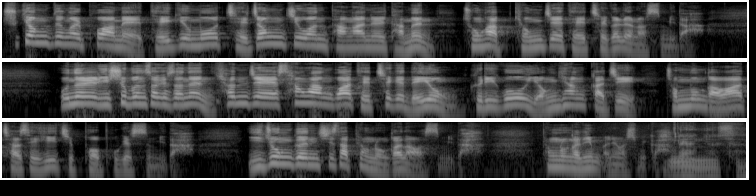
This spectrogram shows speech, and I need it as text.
추경 등을 포함해 대규모 재정 지원 방안을 담은 종합 경제 대책을 내놨습니다. 오늘 이슈 분석에서는 현재의 상황과 대책의 내용 그리고 영향까지 전문가와 자세히 짚어보겠습니다. 이종근 시사평론가 나왔습니다. 평론가님 안녕하십니까? 네 안녕하세요.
